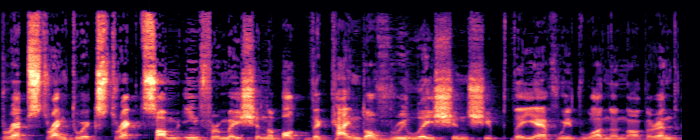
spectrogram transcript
perhaps trying to extract some information about the kind of relationship they have with one another and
